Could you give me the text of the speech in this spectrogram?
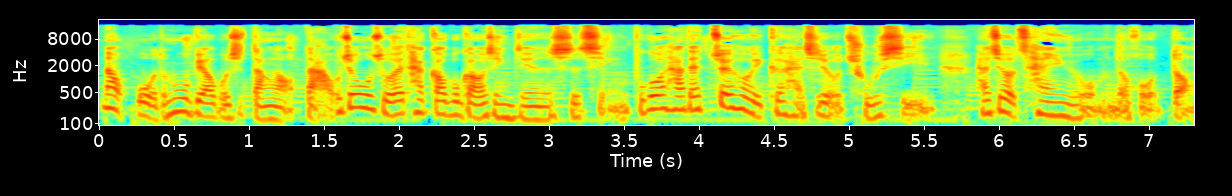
那我的目标不是当老大，我就无所谓他高不高兴这件事情。不过他在最后一刻还是有出席，还是有参与我们的活动，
